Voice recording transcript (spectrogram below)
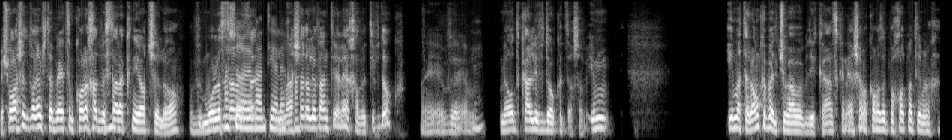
בשורה של דברים שאתה בעצם כל אחד בסל הקניות שלו, ומול הסל הזה, מה שרלוונטי אליך, מה שרלוונטי אליך ותבדוק. אה, ומאוד אוקיי. קל לבדוק את זה עכשיו. אם אם אתה לא מקבל תשובה בבדיקה אז כנראה שהמקום הזה פחות מתאים לך.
